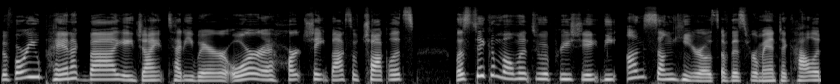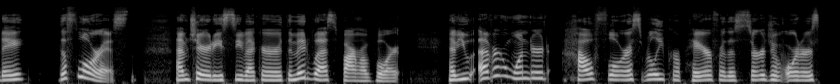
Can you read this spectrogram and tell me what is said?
before you panic buy a giant teddy bear or a heart shaped box of chocolates, let's take a moment to appreciate the unsung heroes of this romantic holiday the florists. I'm Charity Seebecker, the Midwest Farm Report. Have you ever wondered how florists really prepare for the surge of orders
